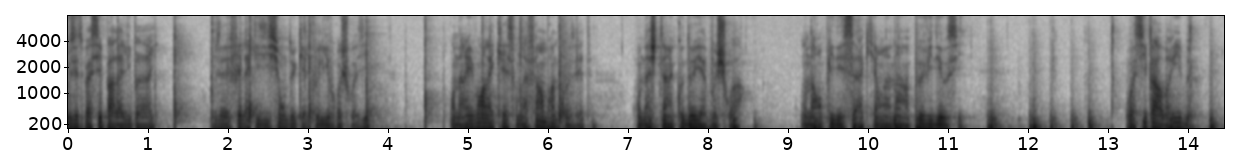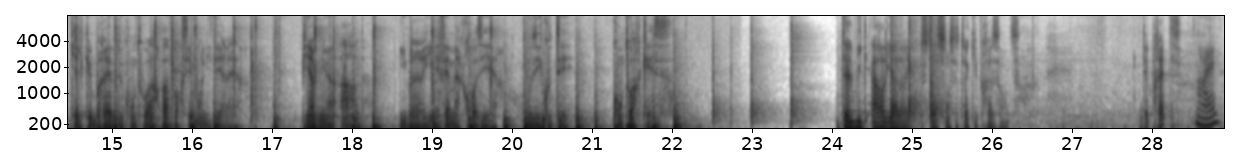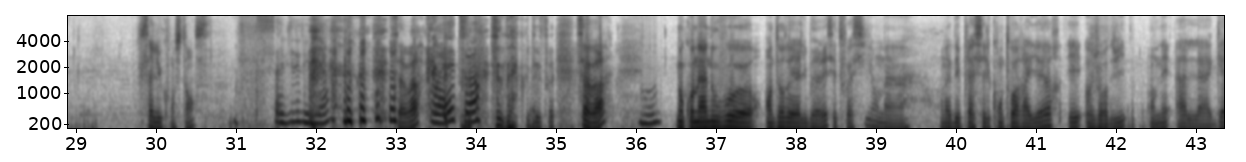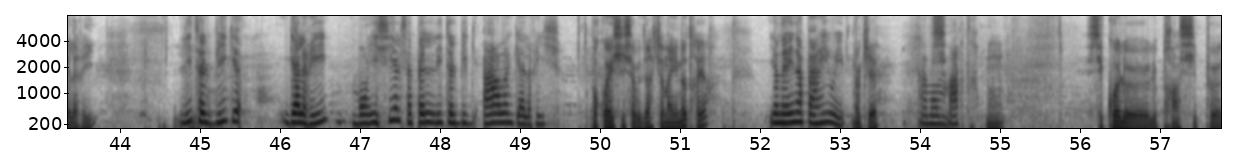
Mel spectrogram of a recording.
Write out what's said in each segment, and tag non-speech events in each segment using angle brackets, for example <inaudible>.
Vous êtes passé par la librairie, vous avez fait l'acquisition de quelques livres choisis. En arrivant à la caisse, on a fait un brin de causette, on a acheté un coup d'œil à vos choix, on a rempli des sacs et on en a un peu vidé aussi. Voici par bribes quelques brèves de comptoir pas forcément littéraires. Bienvenue à Arles, librairie éphémère croisière. Vous écoutez Comptoir Caisse. Big Arles Gallery. De toute façon, c'est toi qui présente. T'es prête? Ouais. Salut Constance. Salut Lunia. <laughs> Ça va? Ouais, toi? <laughs> T'es très- Ça va? Donc on est à nouveau euh, en dehors de la librairie cette fois-ci. On a, on a déplacé le comptoir ailleurs et aujourd'hui on est à la galerie. Little Big Gallery. Bon, ici, elle s'appelle Little Big Arles Gallery. Pourquoi ici? Ça veut dire qu'il y en a une autre ailleurs? Il y en a une à Paris, oui, Ok. à Montmartre. Mhm. C'est quoi le, le principe de,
